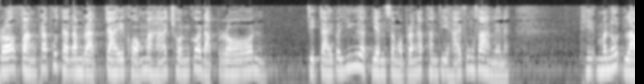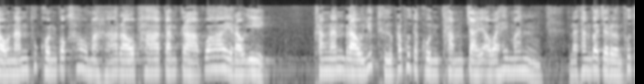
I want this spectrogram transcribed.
เพราะฟังพระพุทธดำรัสใจของมหาชนก็ดับร้อน จิตใจก็เยือกเย็นสงบระงับทันทีหายฟุ้งซ่านเลยนะมนุษย์เหล่านั้นทุกคนก็เข้ามาหาเราพากันกราบไหว้เราอีก ครั้งนั้นเรายึดถือพระพุทธคุณทำใจเอาไว้ให้มั่นนะท่านก็เจริญพุทธ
